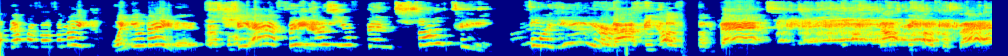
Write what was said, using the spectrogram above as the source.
What difference does it make when you dated? That's she asked me. Because you've been salty for years. Not because of that. Not because of that.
